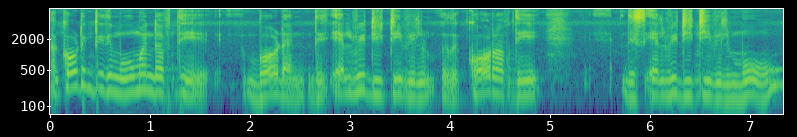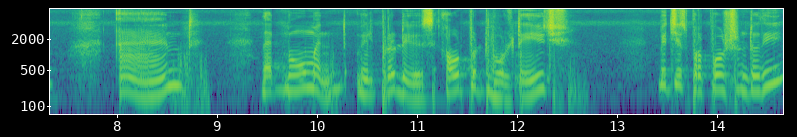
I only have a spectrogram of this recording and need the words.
according to the movement of the Bourdon, the LVDT will the core of the this LVDT will move and that movement will produce output voltage which is proportional to the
